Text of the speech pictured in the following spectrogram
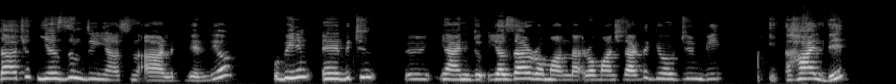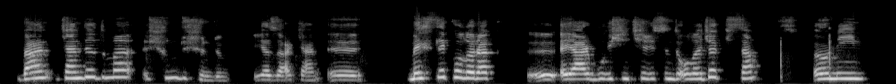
Daha çok yazın dünyasına ağırlık veriliyor. Bu benim e, bütün e, yani yazar romanlar romancılarda gördüğüm bir haldi. Ben kendi adıma şunu düşündüm yazarken. E, meslek olarak e, eğer bu işin içerisinde olacak isem örneğin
